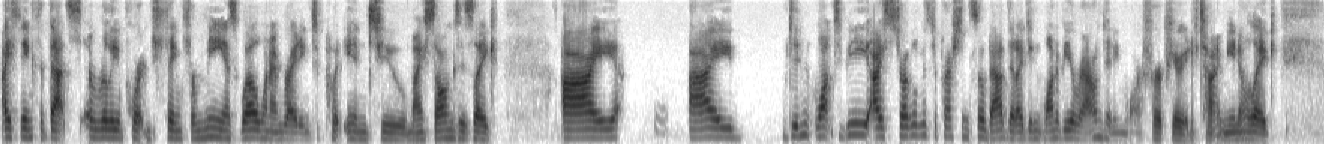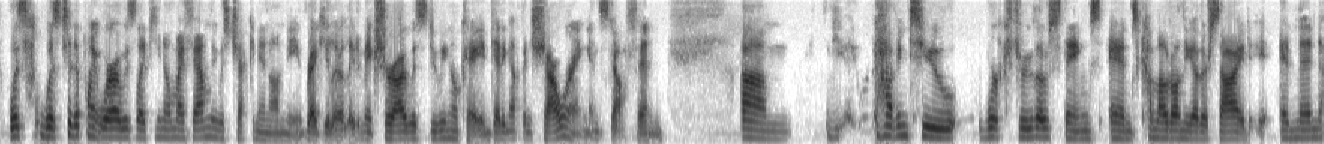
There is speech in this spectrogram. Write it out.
i think that that's a really important thing for me as well when i'm writing to put into my songs is like i i didn't want to be i struggled with depression so bad that i didn't want to be around anymore for a period of time you know like was was to the point where i was like you know my family was checking in on me regularly to make sure i was doing okay and getting up and showering and stuff and um having to work through those things and come out on the other side and then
